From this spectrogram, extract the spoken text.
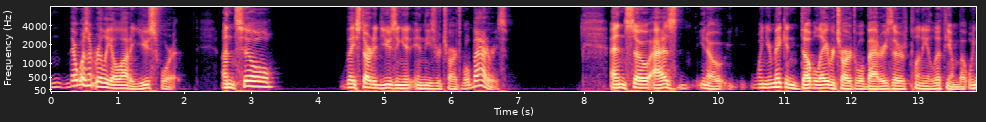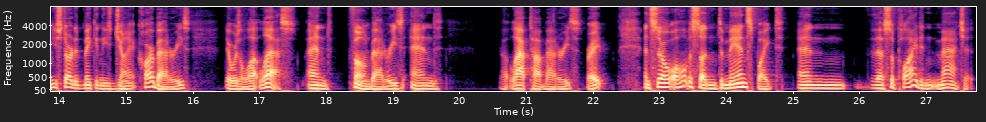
there wasn't really a lot of use for it until they started using it in these rechargeable batteries. And so as, you know, when you're making double A rechargeable batteries, there's plenty of lithium. But when you started making these giant car batteries, there was a lot less. And phone batteries and uh, laptop batteries, right? And so all of a sudden demand spiked and the supply didn't match it.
